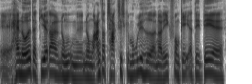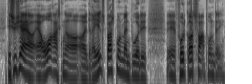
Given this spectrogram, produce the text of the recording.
øh, have noget, der giver dig nogle, øh, nogle andre taktiske muligheder, når det ikke fungerer. Det, det, øh, det synes jeg er, er overraskende, og, og et reelt spørgsmål, man burde øh, få et godt svar på en dag.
